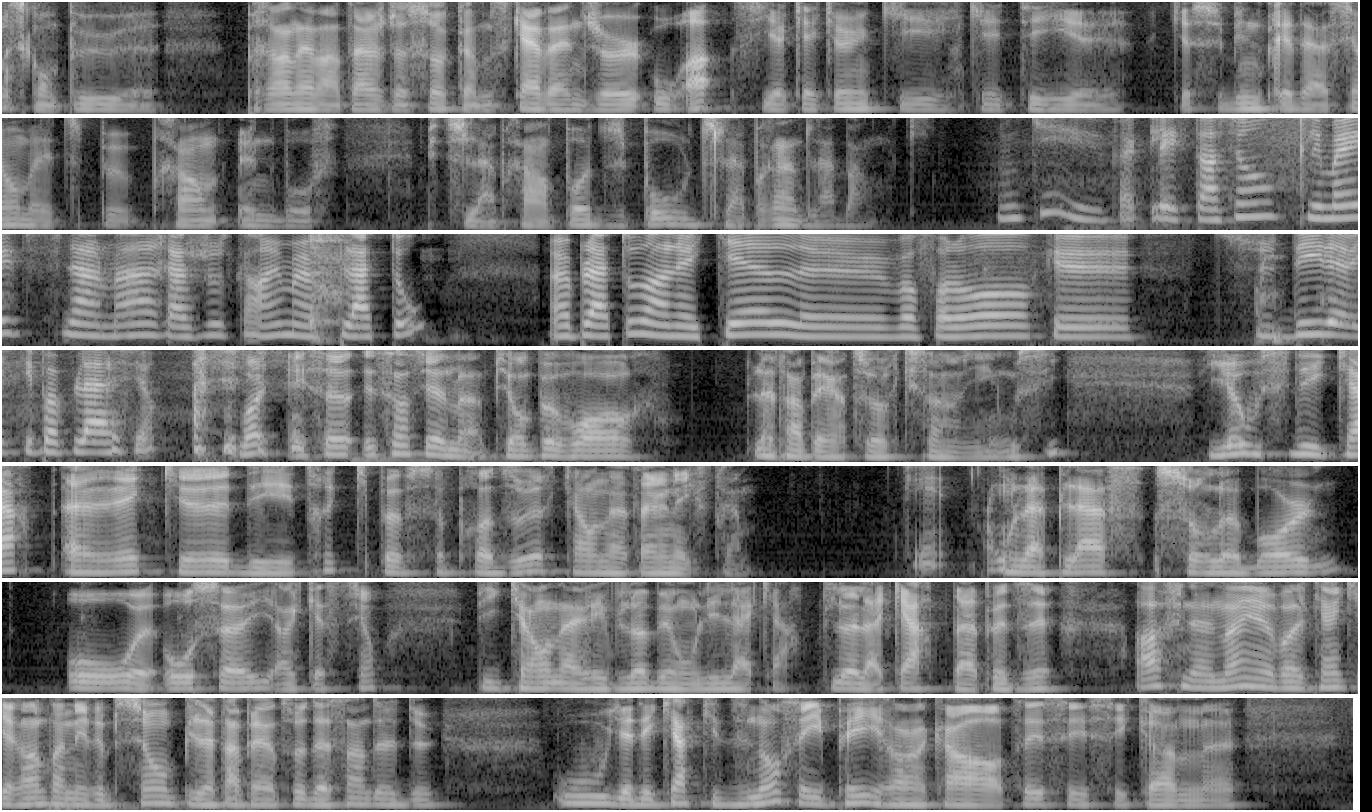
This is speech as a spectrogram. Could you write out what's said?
Est-ce qu'on peut euh, prendre avantage de ça comme scavenger ou ah, s'il y a quelqu'un qui, qui a été. euh, qui a subi une prédation, ben, tu peux prendre une bouffe. Puis tu la prends pas du pool, tu la prends de la banque. OK. Fait que l'extension Climate, finalement, rajoute quand même un plateau. Un plateau dans lequel il va falloir que tu deals avec tes populations. Oui, essentiellement. Puis on peut voir la température qui s'en vient aussi. Il y a aussi des cartes avec euh, des trucs qui peuvent se produire quand on atteint un extrême. On la place sur le board au, euh, au seuil en question. Puis quand on arrive là, ben, on lit la carte. Puis là, la carte, ben, elle peut dire Ah, finalement, il y a un volcan qui rentre en éruption, puis la température descend de 2. Ou il y a des cartes qui disent non, c'est pire encore. C'est- comme. euh,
